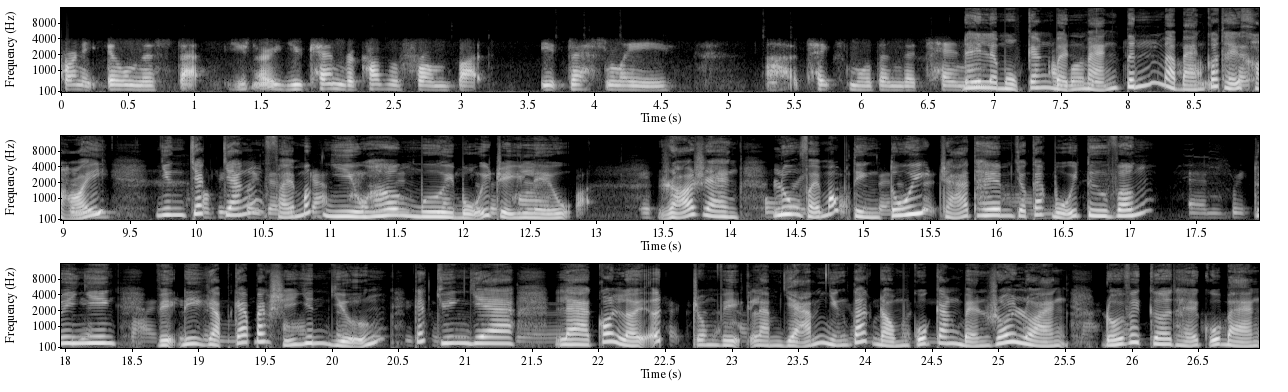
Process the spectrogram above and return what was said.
chronic illness that you know you can recover from, but it definitely uh, đây là một căn bệnh mãn tính mà bạn có thể khỏi, nhưng chắc chắn phải mất nhiều hơn 10 buổi trị liệu. Rõ ràng, luôn phải móc tiền túi trả thêm cho các buổi tư vấn. Tuy nhiên, việc đi gặp các bác sĩ dinh dưỡng, các chuyên gia là có lợi ích trong việc làm giảm những tác động của căn bệnh rối loạn đối với cơ thể của bạn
